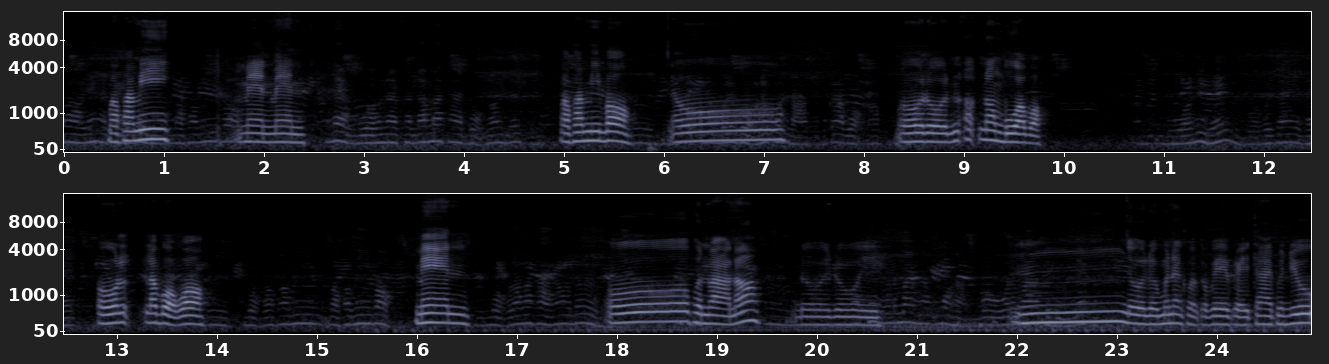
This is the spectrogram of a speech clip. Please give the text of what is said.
บ่เนี่ยบ่พามีบ่พามีบ่แมนแมนแน่บัวนะคันเรามาทายบอกน้อยเด้อบ่พามีบ่เออโอ้หลาผมกล้าบอกเอาโอ้โดนน้องบัวบ่บัวนี่เด้บัวไม่ใช่เด้โอ้เราบอกว่าเออบอกว่าเขามีบอกเขามีบอกแมนบอกแล้วมาถ่ายเขาเด้อโอ้เพิ่นว่าเนาะโดยโดยโอ้มาครับบ่หาบ่ว่าอืมโดยโดยเมื่อนั้นข่อยก็ไปไปทายเพิ่นอยู่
